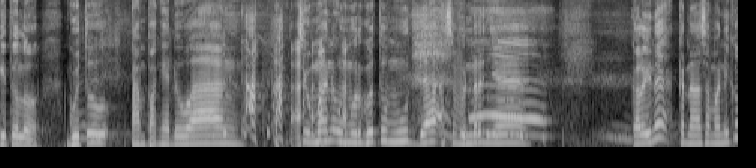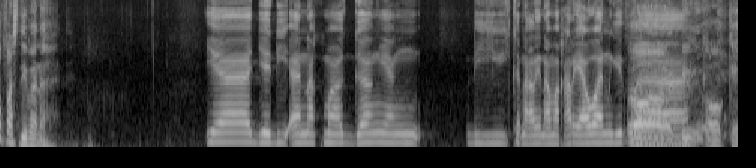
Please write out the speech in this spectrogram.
gitu loh. Gue tuh tampangnya doang. Cuman umur gue tuh muda sebenarnya. Kalau Ina kenal sama Niko pas di mana? Ya jadi anak magang yang dikenalin sama karyawan gitu Oh, lah. di- oke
